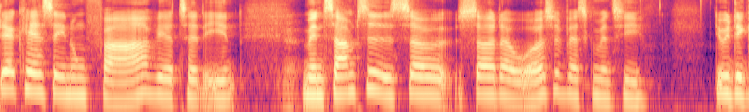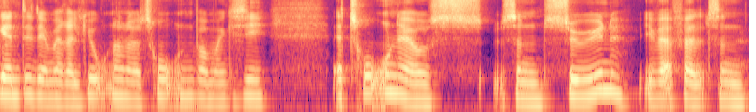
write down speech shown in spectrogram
der kan jeg se nogle farer ved at tage det ind. Ja. Men samtidig så, så er der jo også, hvad skal man sige, det er jo igen det der med religionerne og troen, hvor man kan sige, at troen er jo sådan søgende, i hvert fald sådan,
